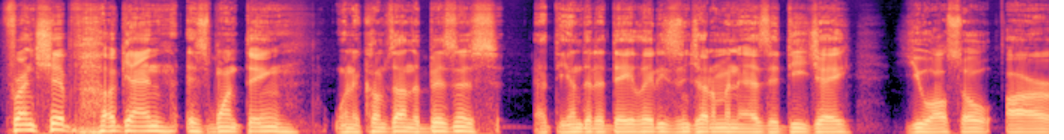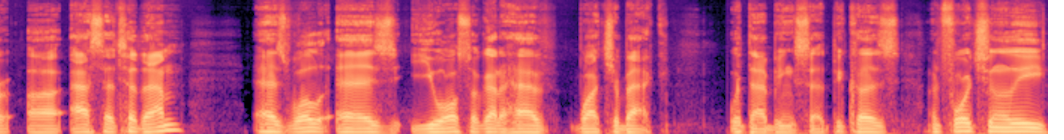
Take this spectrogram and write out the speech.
Friendship, again, is one thing. When it comes down to business, at the end of the day, ladies and gentlemen, as a DJ, you also are uh, asset to them, as well as you also got to have watch your back. With that being said, because unfortunately,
